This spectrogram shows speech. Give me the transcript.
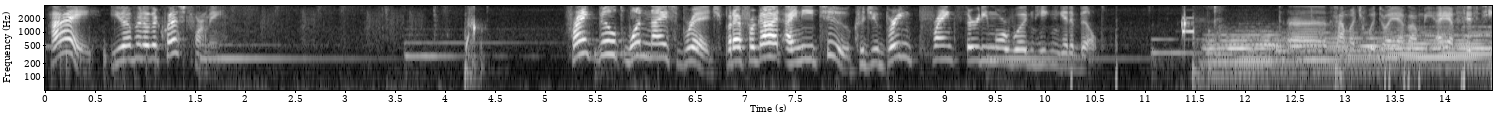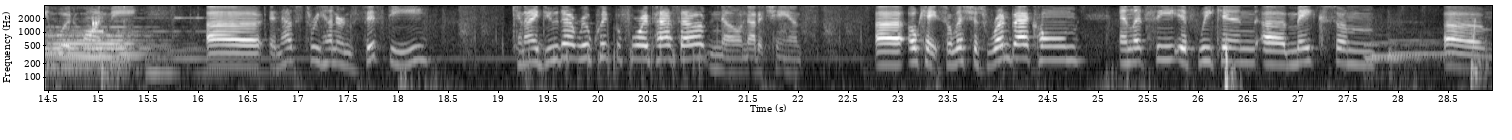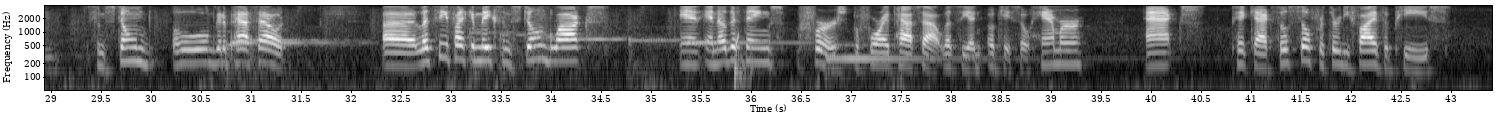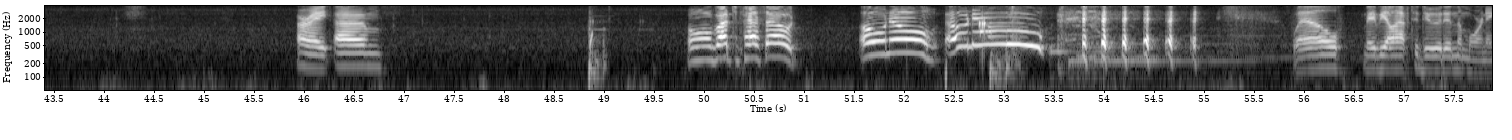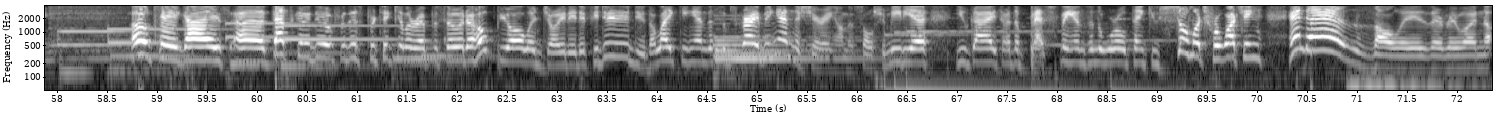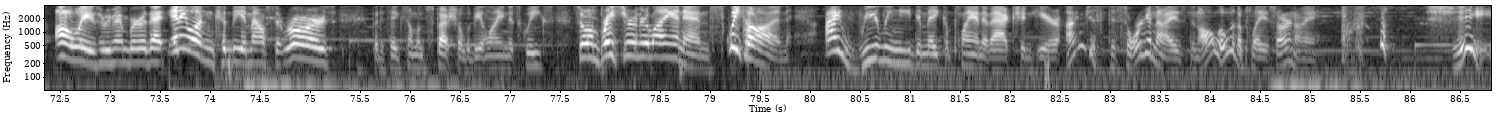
Hi, you have another quest for me. Frank built one nice bridge, but I forgot I need two. Could you bring Frank 30 more wood and he can get it built? Uh, how much wood do I have on me? I have 15 wood on me. Uh, and that's 350. Can I do that real quick before I pass out? No, not a chance. Uh, okay, so let's just run back home and let's see if we can uh, make some um, some stone. Oh, I'm gonna pass out. Uh, let's see if I can make some stone blocks and, and other things first before I pass out. Let's see. Okay, so hammer, axe, pickaxe. Those sell for 35 apiece. All right. Um. Oh, I'm about to pass out. Oh no! Oh no! well, maybe I'll have to do it in the morning. Okay, guys, uh, that's going to do it for this particular episode. I hope you all enjoyed it. If you did, do the liking and the subscribing and the sharing on the social media. You guys are the best fans in the world. Thank you so much for watching. And as always, everyone, always remember that anyone can be a mouse that roars, but it takes someone special to be a lion that squeaks. So embrace your inner lion and squeak on! I really need to make a plan of action here. I'm just disorganized and all over the place, aren't I? She.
